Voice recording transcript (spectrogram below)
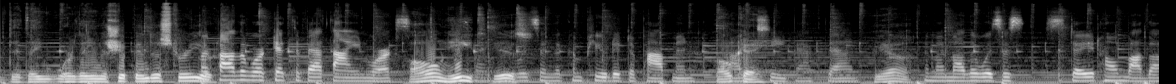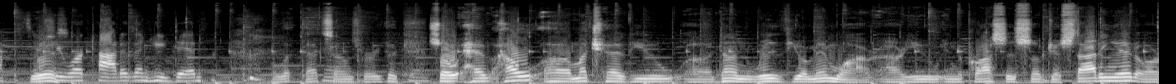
Did they were they in the ship industry? My Or? father worked at the Bath Iron Works. Oh, neat. Yes. He was in the computer department, Okay. IT back then. Yeah. And my mother was a stay-at-home mother, so Yes. she worked harder than he did. Well, that, that sounds very good. So, have how uh, much have you uh, done with your memoir? Are you in the process of just starting it, or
